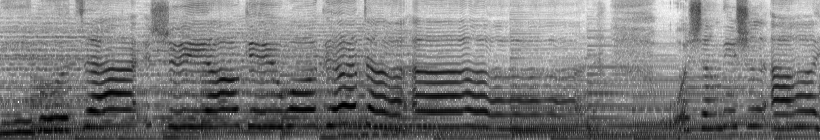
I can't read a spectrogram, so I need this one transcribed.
你不再需要给我个答案，我想你是爱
